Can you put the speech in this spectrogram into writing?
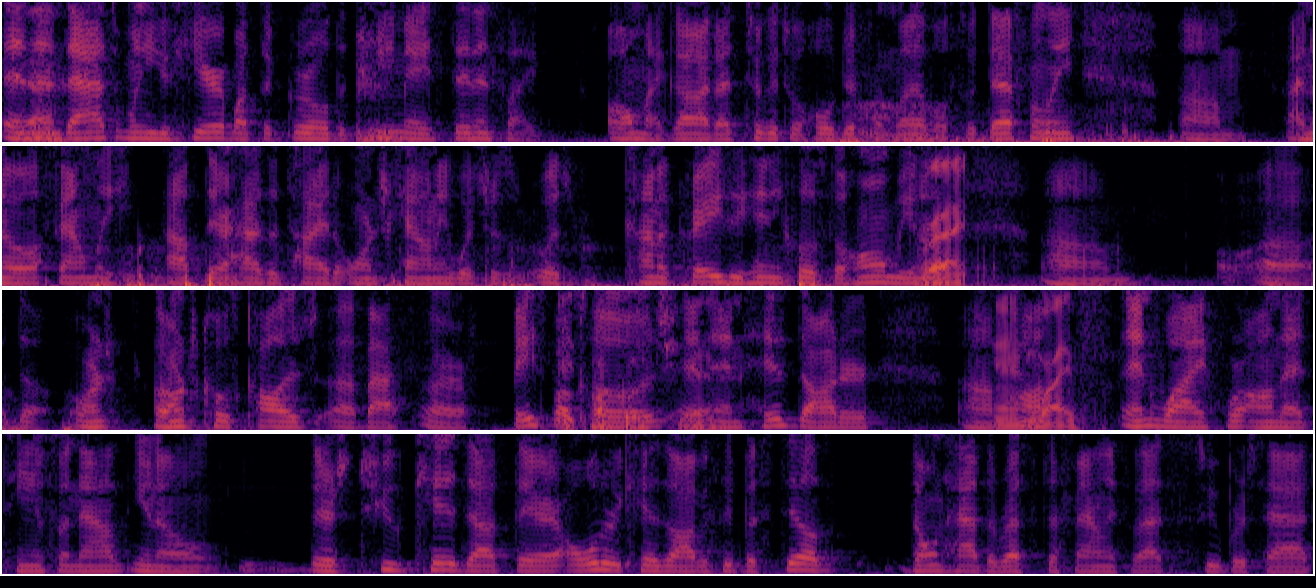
and Yeah. then that's when you hear about the girl, the teammates. then it's like, oh my god, I took it to a whole different level. So definitely, um, I know a family out there has a tie to Orange County, which was was kind of crazy, hitting close to home. You know, Right. um, uh, the Orange Orange Coast College uh, bas- baseball, Baseball coach, coach, and, yeah. and his daughter. Um, And on- wife. and wife were on that team. So now you know there's two kids out there, older kids obviously, but still don't have the rest of their family. So that's super sad.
